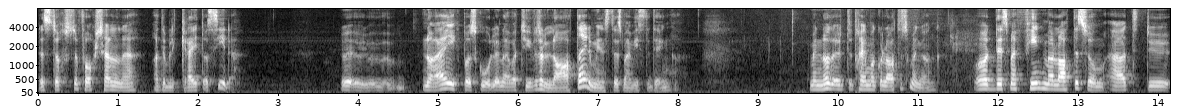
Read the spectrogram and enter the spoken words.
den største forskjellen er at det blir greit å si det. Når jeg gikk på skole da jeg var 20, så lata jeg i det minste som jeg visste ting. Men nå trenger man ikke å late som engang. Og det som er fint med å late som, er at du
